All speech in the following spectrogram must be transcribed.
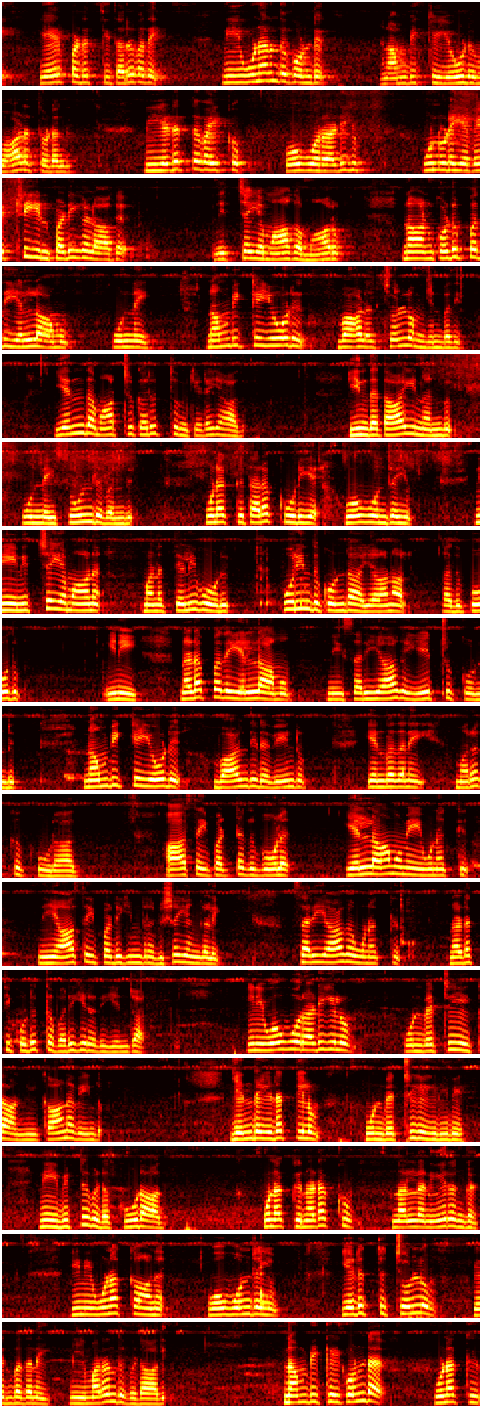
ஏற்படுத்தி தருவதை நீ உணர்ந்து கொண்டு நம்பிக்கையோடு வாழத் தொடங்கு. நீ எடுத்து வைக்கும் ஒவ்வொரு அடியும் உன்னுடைய வெற்றியின் படிகளாக நிச்சயமாக மாறும். நான் கொடுப்பது எல்லாமும் உன்னை நம்பிக்கையோடு வாழச் சொல்லும் என்பதில் எந்த மாற்று கருத்தும் கிடையாது. இந்த தாயின் அன்பு உன்னை சூழ்ந்து வந்து உனக்கு தரக்கூடிய ஒவ்வொன்றையும் நீ நிச்சயமான மனத்தெளிவோடு புரிந்து கொண்டாயானால் அது போதும். இனி நடப்பதை எல்லாமும் நீ சரியாக ஏற்றுக்கொண்டு நம்பிக்கையோடு வாழ்ந்திட வேண்டும் என்பதனை மறக்கக்கூடாது. ஆசைப்பட்டது போல எல்லாமுமே உனக்கு. நீ ஆசைப்படுகின்ற விஷயங்களை சரியாக உனக்கு நடத்தி கொடுக்க வருகிறது என்றால் இனி ஒவ்வொரு அடியிலும் உன் வெற்றியைத்தான் நீ காண வேண்டும். எந்த இடத்திலும் உன் வெற்றியை இனிமேல் நீ விட்டுவிடக்கூடாது உனக்கு நடக்கும் நல்ல நேரங்கள் இனி உனக்கான ஒவ்வொன்றையும் எடுத்துச் சொல்லும் என்பதனை நீ மறந்து விடாதே. நம்பிக்கை கொண்ட உனக்கு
